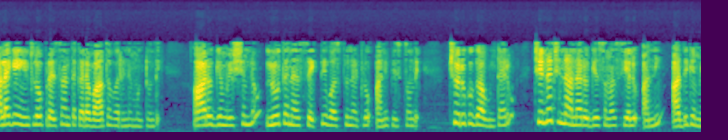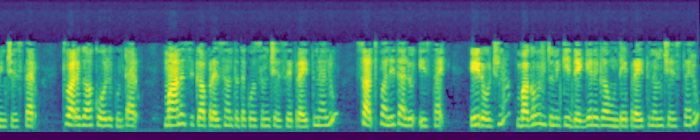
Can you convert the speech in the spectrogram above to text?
అలాగే ఇంట్లో ప్రశాంతకర వాతావరణం ఉంటుంది. ఆరోగ్యం విషయంలో నూతన శక్తి వస్తున్నట్లు అనిపిస్తుంది. చురుకుగా ఉంటారు. చిన్న చిన్న అనారోగ్య సమస్యలు అన్ని అధిగమించేస్తారు. త్వరగా కోలుకుంటారు. మానసిక ప్రశాంతత కోసం చేసే ప్రయత్నాలు సత్ఫలితాలు ఇస్తాయి. ఈ రోజున భగవంతునికి దగ్గరగా ఉండే ప్రయత్నం చేస్తారు.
